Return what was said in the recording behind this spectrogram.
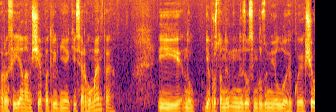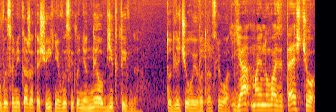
що росіянам ще потрібні якісь аргументи? І ну я просто не, не зовсім розумію логіку. Якщо ви самі кажете, що їхнє висвітлення не об'єктивне, то для чого його транслювати? Я маю на увазі те, що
